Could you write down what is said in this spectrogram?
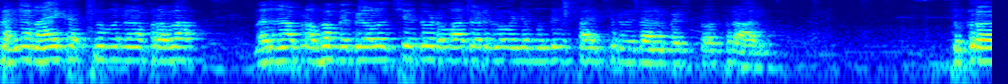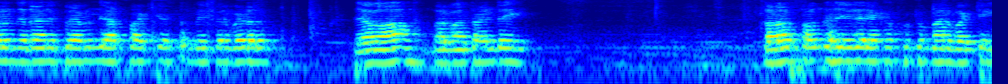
సంఘ నాయకత్వం ఉన్న ప్రభ మరి నా ప్రభా మీ బిడ్డలు చేతోడు వాతోడుగా ఉండి ముందుకు సాధించిన విధానం బట్టి స్తోత్రాలు. శుక్రవారం దినాన్ని ప్రేమని ఏర్పాటు చేస్తున్న మీ పేరు బిడ్డలు. దేవా మరి మా తండ్రి కళా సౌందర్య గారి యొక్క కుటుంబాన్ని బట్టి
